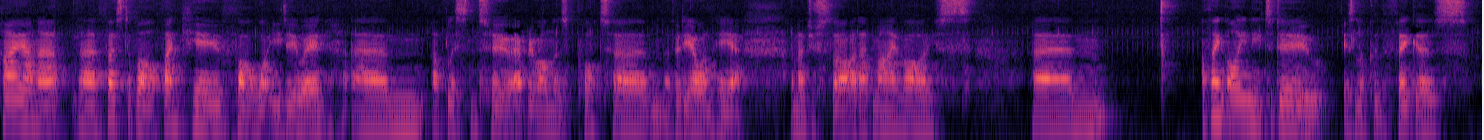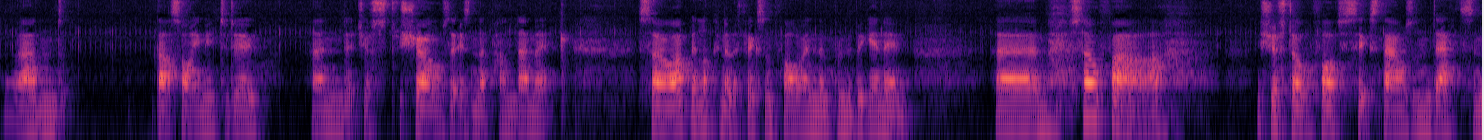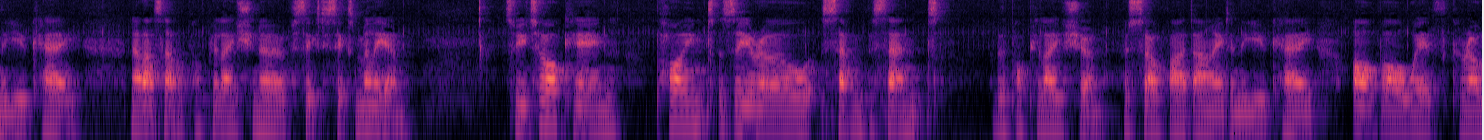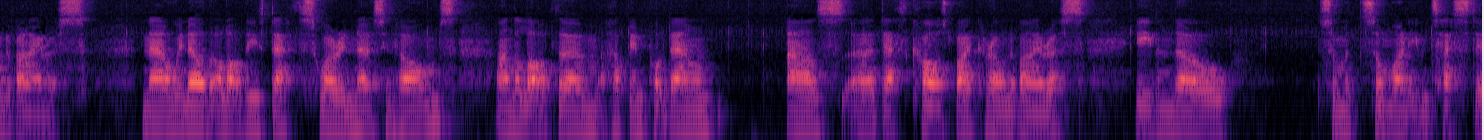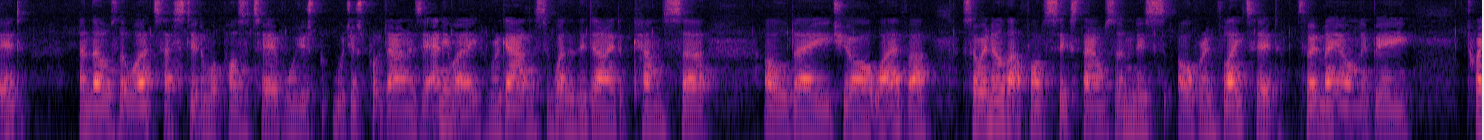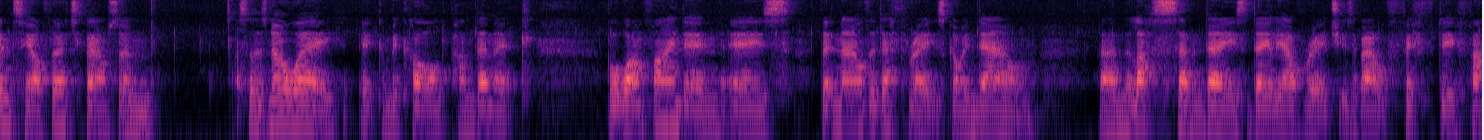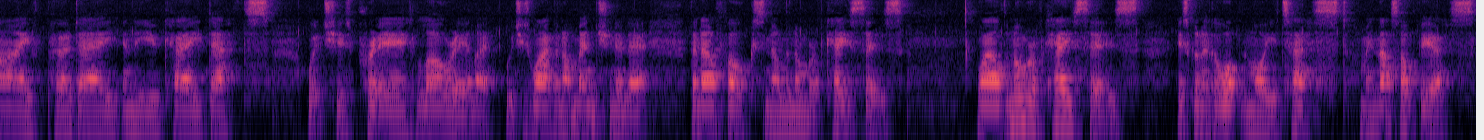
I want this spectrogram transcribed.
Hi Anna. Uh, first of all, thank you for what you're doing. Um, I've listened to everyone that's put um, a video on here and I just thought I'd add my voice. Um, I think all you need to do is look at the figures and that's all you need to do and it just shows it isn't a pandemic. So I've been looking at the figures and following them from the beginning. Um, so far, it's just over 46,000 deaths in the UK. Now that's out of a population of 66 million. So you're talking 0.07% of the population has so far died in the UK, of or with coronavirus. Now we know that a lot of these deaths were in nursing homes and a lot of them have been put down as uh, death caused by coronavirus, even though some some weren't even tested, and those that were tested and were positive were just were just put down as it anyway, regardless of whether they died of cancer, old age, or whatever. So we know that 46,000 is overinflated. So it may only be 20 or 30,000 so there's no way it can be called pandemic. But what I'm finding is that now the death rate is going down. Um, the last seven days, the daily average is about 55 per day in the UK deaths, which is pretty low, really, which is why they're not mentioning it. They're now focusing on the number of cases. Well, the number of cases is going to go up the more you test. I mean, that's obvious.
